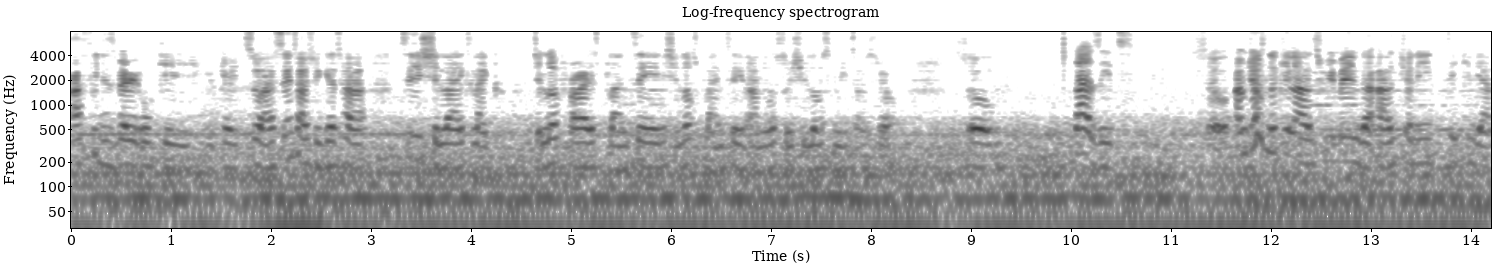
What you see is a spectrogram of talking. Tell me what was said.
her food is very okay get so i sent her to get her things she likes like jollof rice plantain. She loves plantain and also she loves meat as well. So that's it. So i'm just looking at women that are actually taking their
